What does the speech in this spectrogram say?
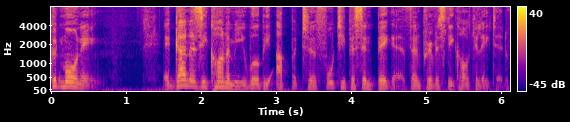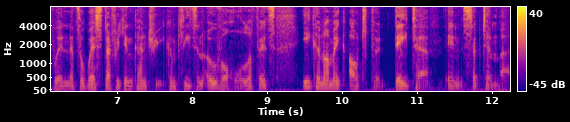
Good morning. Uh, Ghana's economy will be up to 40% bigger than previously calculated when the West African country completes an overhaul of its economic output data in September.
